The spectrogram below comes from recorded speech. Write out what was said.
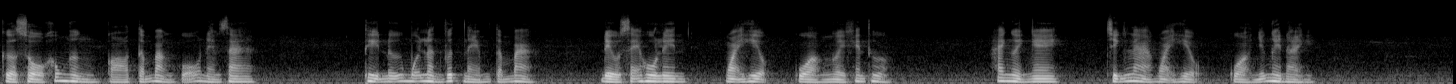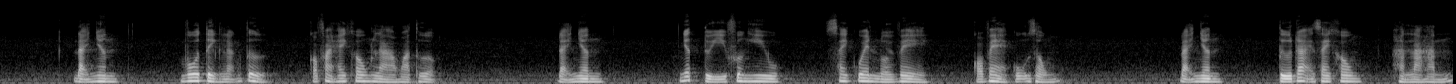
Cửa sổ không ngừng có tấm bảng gỗ ném ra. Thị nữ mỗi lần vứt ném tấm bảng Đều sẽ hô lên ngoại hiệu của người khen thưởng. Hai người nghe chính là ngoại hiệu của những người này. Đại nhân, Vô tình lãng tử Có phải hay không là hòa thượng? Đại nhân, Nhất túy phương hưu Say quên lối về Có vẻ cũng giống. Đại nhân, Tứ đại dây không? Hẳn là hắn.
